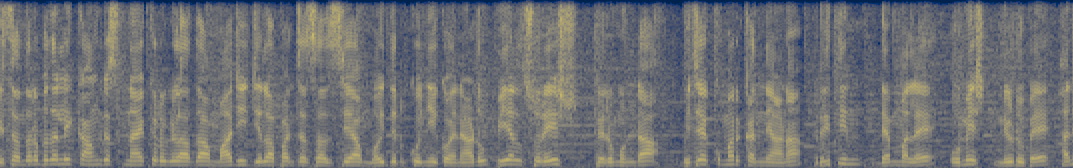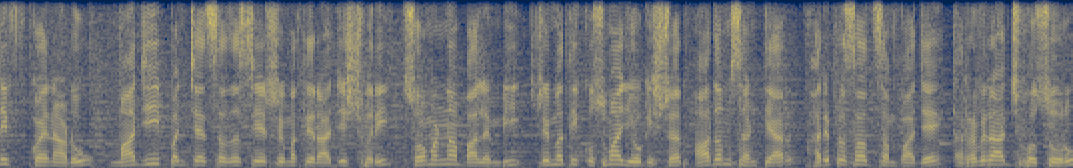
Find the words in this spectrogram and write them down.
ಈ ಸಂದರ್ಭದಲ್ಲಿ ಕಾಂಗ್ರೆಸ್ ನಾಯಕರುಗಳಾದ ಮಾಜಿ ಜಿಲ್ಲಾ ಪಂಚಾಯತ್ ಸದಸ್ಯ ಮೊಯ್ದಿನ್ ಕುಂಜಿ ಕೊಯ್ನಾಡು, ಪಿಎಲ್ ಸುರೇಶ್ ಪೆರುಮುಂಡ, ವಿಜಯಕುಮಾರ್ ಕನ್ಯಾಣ, ರಿತಿನ್ ಡೆಮ್ಮಲೆ, ಉಮೇಶ್ ನಿಡುಬೆ, ಹನೀಫ್ ಕೊಯ್ನಾಡು, ಮಾಜಿ ಪಂಚಾಯತ್ ಸದಸ್ಯೆ ಶ್ರೀಮತಿ ರಾಜೇಶ್ವರಿ, ಸೋಮಣ್ಣ ಬಾಲೆಂಬಿ, ಶ್ರೀಮತಿ ಕುಸುಮಾ ಯೋಗೀಶ್ವರ್ ಆದಮ್ ಸಂಟ್ಯಾರ್, ಹರಿಪ್ರಸಾದ್ ಸಂಪಾಜೆ, ರವಿರಾಜ್ ಹೊಸೂರು,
